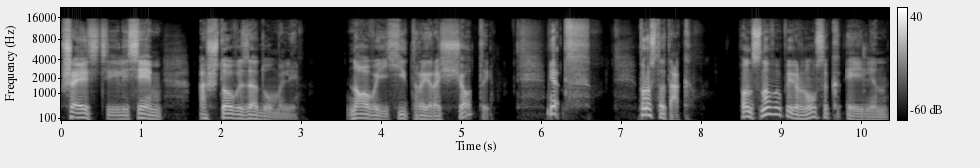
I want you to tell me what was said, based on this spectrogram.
шесть или семь. А что вы задумали? Новые хитрые расчеты? Нет, просто так. Он снова повернулся к Эйлин.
